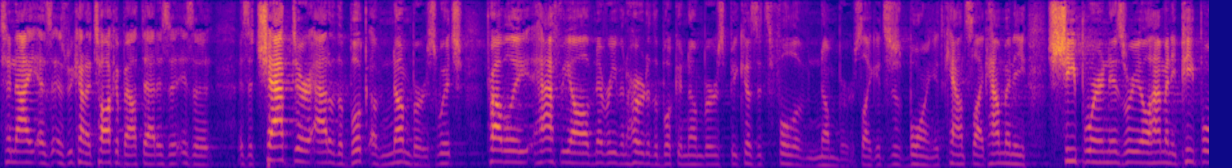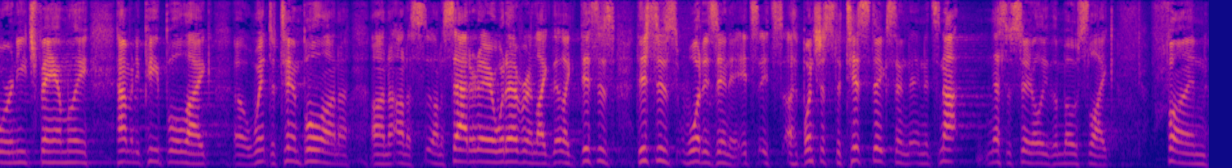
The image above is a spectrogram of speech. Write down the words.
tonight as, as we kind of talk about that is a, is, a, is a chapter out of the book of Numbers, which probably half of y'all have never even heard of the book of Numbers because it's full of numbers. Like, it's just boring. It counts like how many sheep were in Israel, how many people were in each family, how many people like uh, went to temple on a, on, on, a, on a Saturday or whatever. And like, like this, is, this is what is in it. It's, it's a bunch of statistics, and, and it's not necessarily the most like fun,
